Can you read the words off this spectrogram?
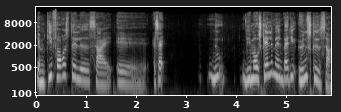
Jamen, de forestillede sig, øh, altså, nu, vi må jo skælde mellem, hvad de ønskede sig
